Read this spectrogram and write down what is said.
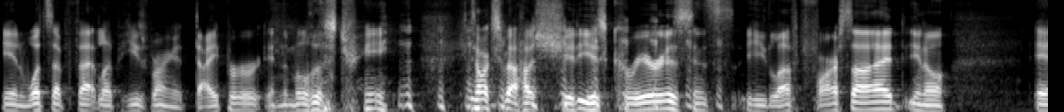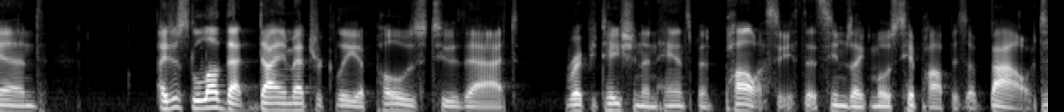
in What's Up Fat Lip, he's wearing a diaper in the middle of the street. he talks about how shitty his career is since he left Farside, you know, and I just love that diametrically opposed to that reputation enhancement policy that seems like most hip hop is about,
